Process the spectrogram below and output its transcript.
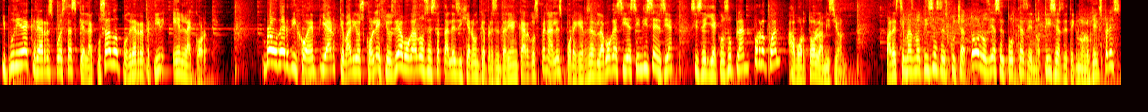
y pudiera crear respuestas que el acusado podría repetir en la corte. Browder dijo a NPR que varios colegios de abogados estatales dijeron que presentarían cargos penales por ejercer la abogacía sin licencia si seguía con su plan, por lo cual abortó la misión. Para este más noticias, escucha todos los días el podcast de Noticias de Tecnología Express,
